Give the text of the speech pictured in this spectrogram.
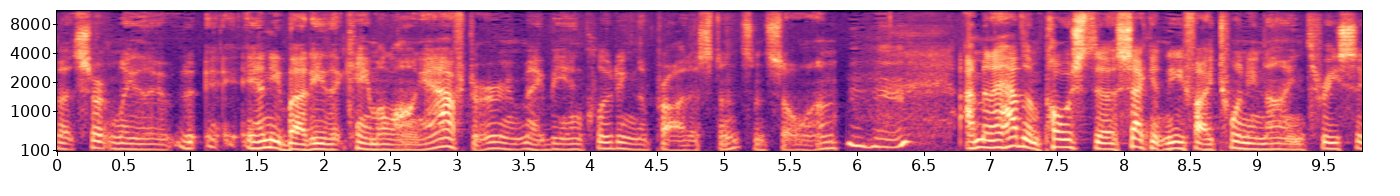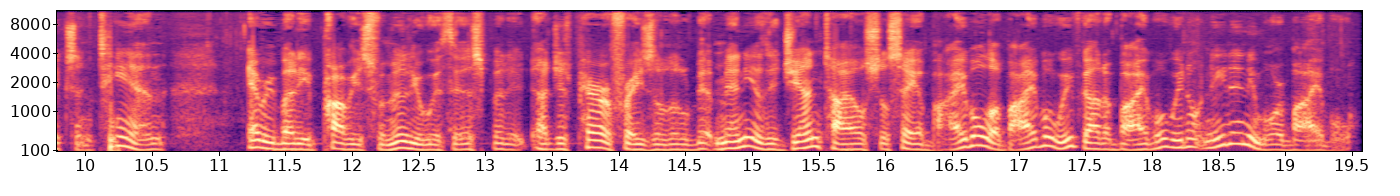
but certainly the, anybody that came along after, and maybe including the Protestants and so on. Mm-hmm. I'm going to have them post uh, 2 Nephi 29, 3, 6, and 10. Everybody probably is familiar with this, but it, I'll just paraphrase a little bit. Many of the Gentiles shall say, A Bible, a Bible, we've got a Bible, we don't need any more Bible.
